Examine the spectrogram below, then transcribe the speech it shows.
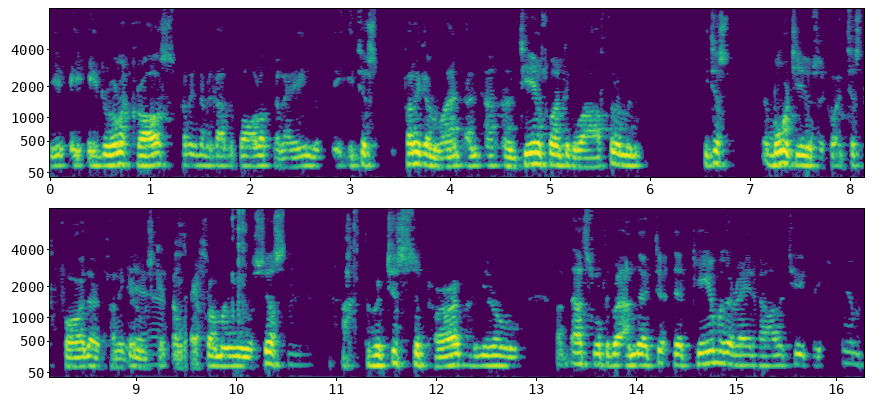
he, he'd run across. Finnegan got the ball up the line. He just Finnegan went and, and James went to go after him, and he just the more James was going just further, Finnegan yeah. was getting away from him. He was just mm. they were just superb, and you know that's what they were. And they, they came with the right attitude. They came,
